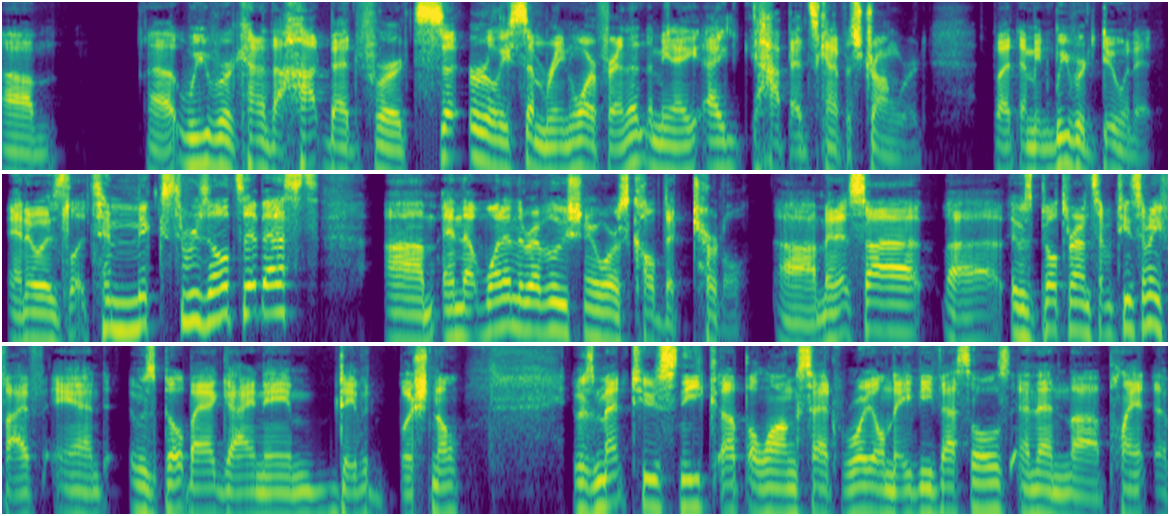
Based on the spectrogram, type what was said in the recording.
Um, uh, we were kind of the hotbed for early submarine warfare, and then, I mean, I, I, hotbed's kind of a strong word, but I mean, we were doing it, and it was to mixed results at best. Um, and that one in the Revolutionary War is called the Turtle. Um, and it saw uh, it was built around 1775, and it was built by a guy named David Bushnell. It was meant to sneak up alongside Royal Navy vessels and then uh, plant uh,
